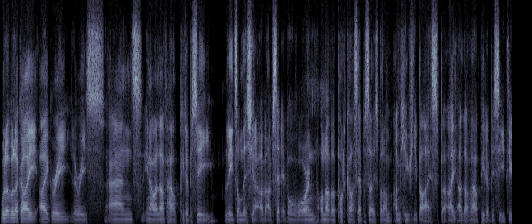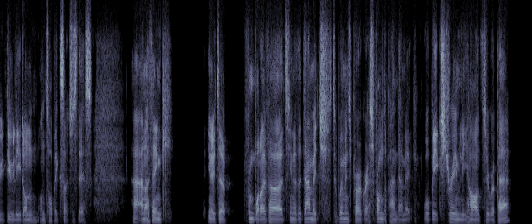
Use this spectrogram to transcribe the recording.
Well, look, I, I agree, Larice, and you know I love how PwC leads on this. You know, I've, I've said it before and on other podcast episodes, but I'm I'm hugely biased. But I, I love how PwC do do lead on on topics such as this, uh, and I think, you know, to from what I've heard, you know, the damage to women's progress from the pandemic will be extremely hard to repair,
